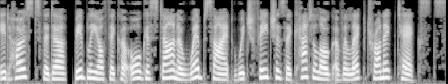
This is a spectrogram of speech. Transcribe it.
It hosts the De Bibliotheca Augustana website which features a catalogue of electronic texts.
